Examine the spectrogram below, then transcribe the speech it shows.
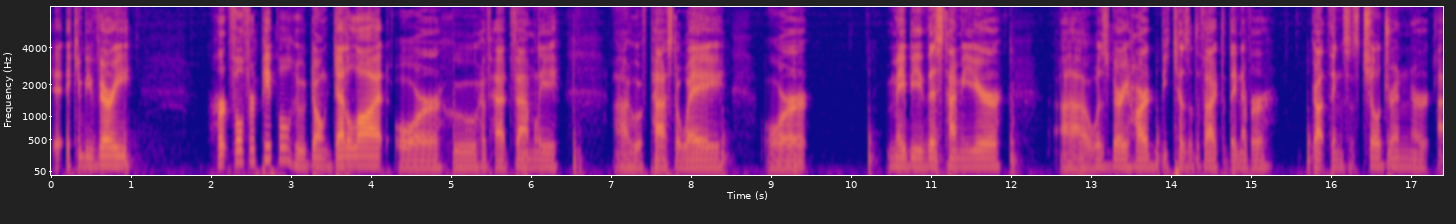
it, it can be very hurtful for people who don't get a lot or who have had family uh, who have passed away or maybe this time of year uh, was very hard because of the fact that they never got things as children or uh,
